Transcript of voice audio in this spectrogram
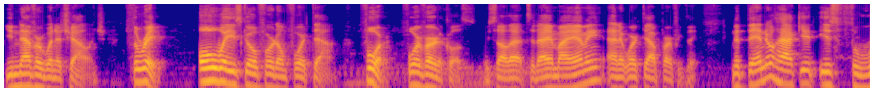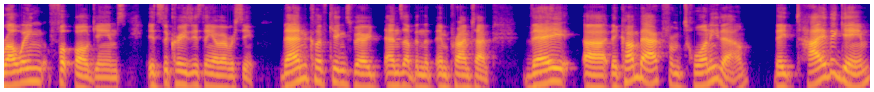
you never win a challenge. Three, always go for it on fourth down. Four, four verticals. We saw that today in Miami, and it worked out perfectly. Nathaniel Hackett is throwing football games. It's the craziest thing I've ever seen. Then Cliff Kingsbury ends up in the in prime time. They uh, they come back from 20 down. They tie the game.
